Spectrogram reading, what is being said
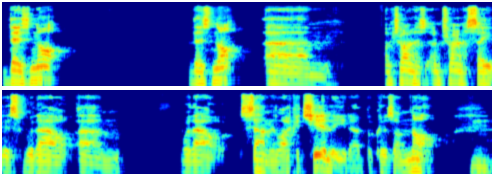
there's not there's not um, I'm trying to I'm trying to say this without um, without sounding like a cheerleader because I'm not. Mm.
